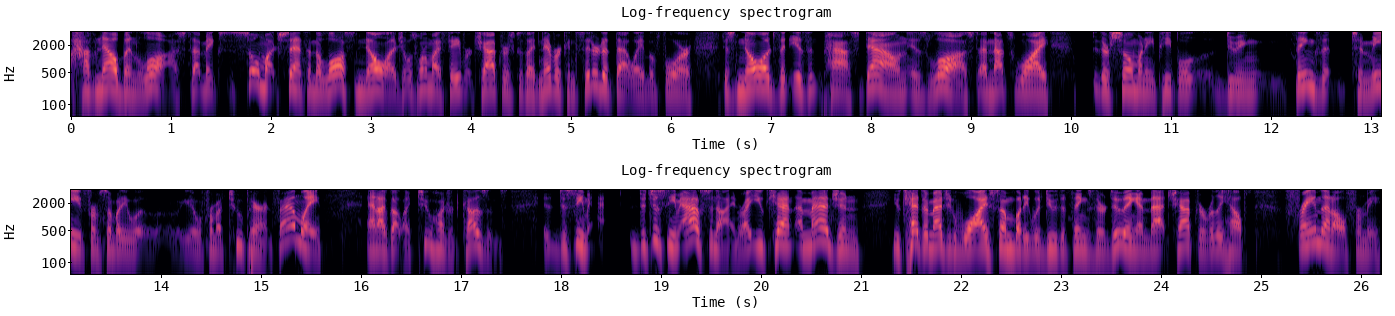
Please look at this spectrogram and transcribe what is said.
have now been lost. That makes so much sense. And the lost knowledge, it was one of my favorite chapters because I'd never considered it that way before. Just knowledge that isn't passed down is lost. And that's why there's so many people doing things that to me from somebody you know from a two parent family and I've got like 200 cousins it just seem to just seem asinine, right? You can't imagine you can't imagine why somebody would do the things they're doing, and that chapter really helped frame that all for me.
